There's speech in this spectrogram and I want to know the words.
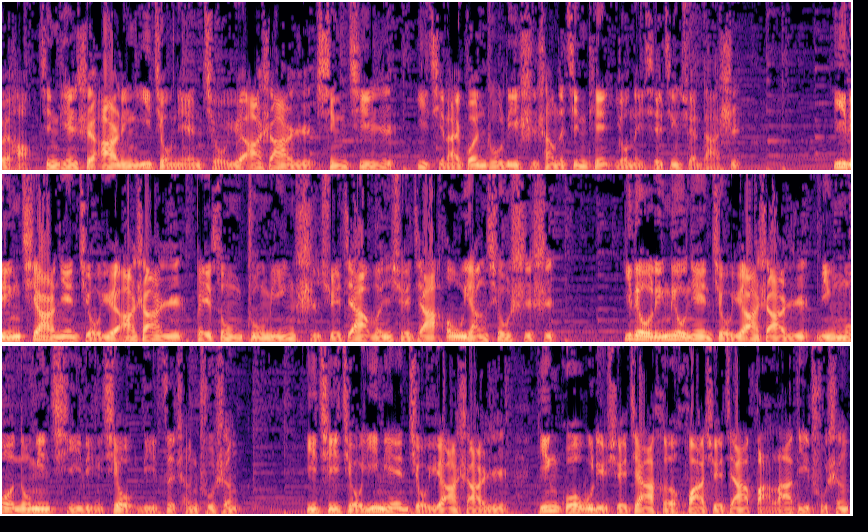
位好，今天是二零一九年九月二十二日，星期日，一起来关注历史上的今天有哪些精选大事。一零七二年九月二十二日，北宋著名史学家、文学家欧阳修逝世。一六零六年九月二十二日，明末农民起义领袖李自成出生。一七九一年九月二十二日，英国物理学家和化学家法拉第出生。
